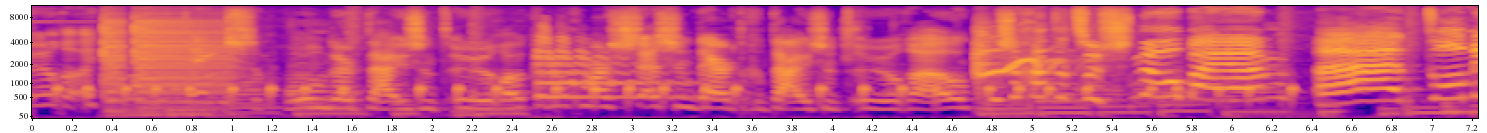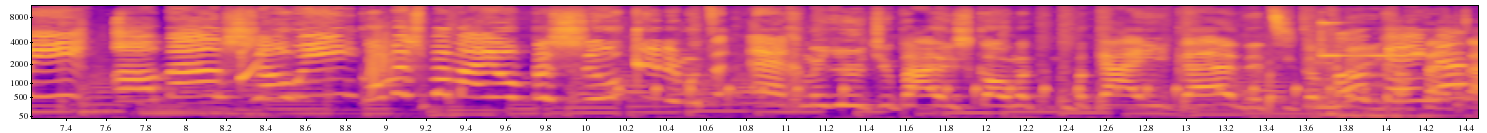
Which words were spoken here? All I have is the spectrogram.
euro. Ik heb nog eens 100.000 euro. Ik heb nog maar 36.000 euro. Dus dan gaat het zo snel bij hem. Eh, Tommy, Anna, Zoe, kom eens bij mij op bezoek. Jullie moeten echt mijn YouTube-huis komen bekijken. Dit ziet er Oké, mega vet na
